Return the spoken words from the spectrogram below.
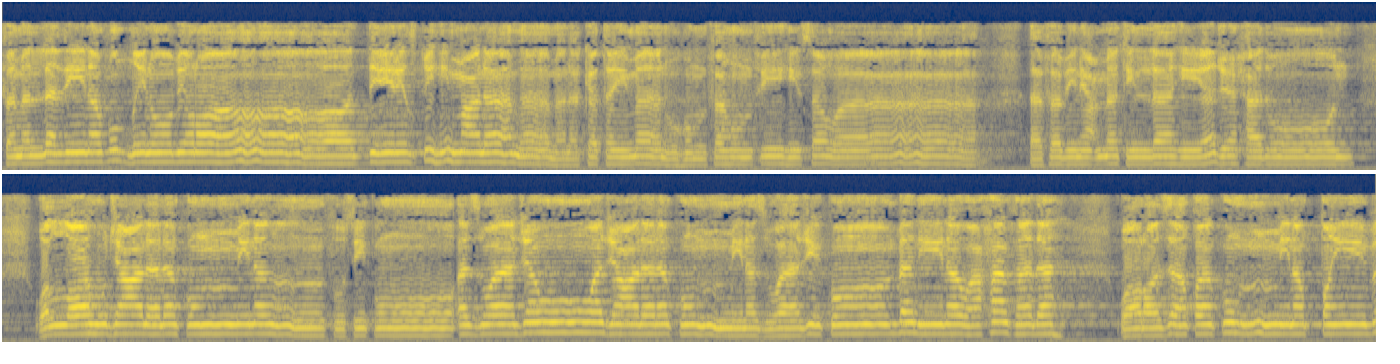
فما الذين فضلوا براد رزقهم على ما ملكت أيمانهم فهم فيه سواء أفبنعمة الله يجحدون والله جعل لكم من أنفسكم أزواجا وجعل لكم من أزواجكم بنين وحفدة ورزقكم من الطيبات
